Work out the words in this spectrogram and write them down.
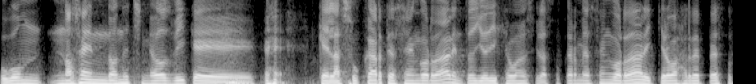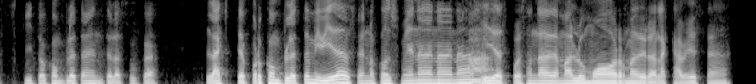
hubo un, no sé en dónde chingados vi que, que el azúcar te hacía engordar, entonces yo dije, bueno, si el azúcar me hace engordar y quiero bajar de peso, pues quito completamente el azúcar. La quité por completo en mi vida, o sea, no consumía nada, nada, nada, Ah. y después andaba de mal humor, me la cabeza.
